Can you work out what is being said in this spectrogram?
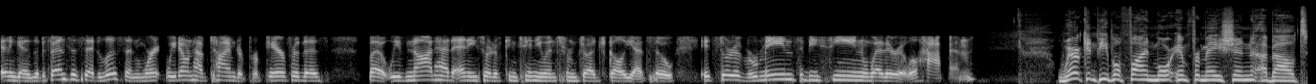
and again, the defense has said, listen, we're, we don't have time to prepare for this, but we've not had any sort of continuance from Judge Gull yet. So it sort of remains to be seen whether it will happen. Where can people find more information about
